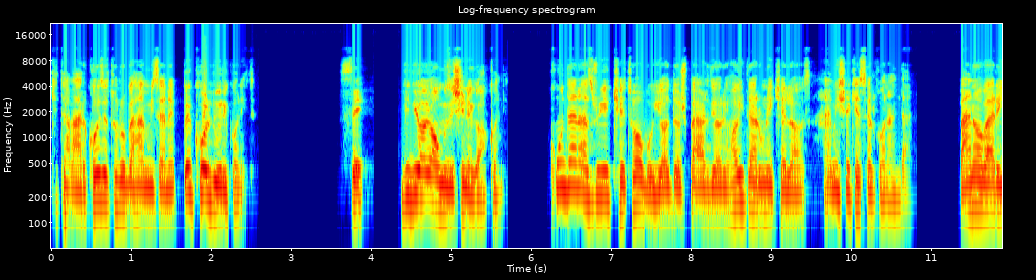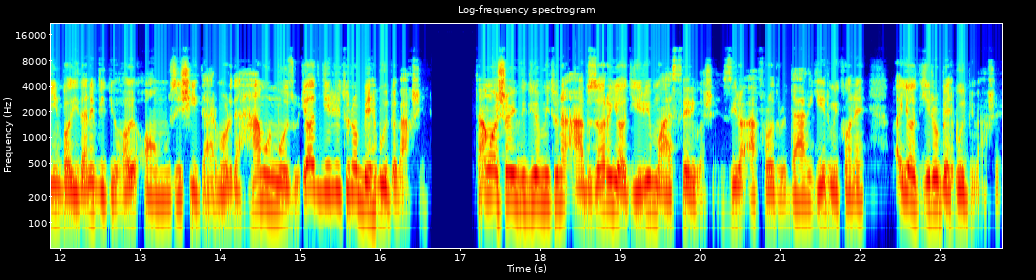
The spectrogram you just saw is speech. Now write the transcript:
که تمرکزتون رو به هم می‌زنه به کل دوری کنید. 3. ویدیوهای آموزشی نگاه کنید. خوندن از روی کتاب و یادداشت برداری های درون کلاس همیشه کسل کنندن. بنابراین با دیدن ویدیوهای آموزشی در مورد همون موضوع یادگیریتون رو بهبود ببخشید. تماشای ویدیو می‌تونه ابزار یادگیری موثری باشه زیرا افراد رو درگیر می‌کنه و یادگیری رو بهبود میبخشه.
